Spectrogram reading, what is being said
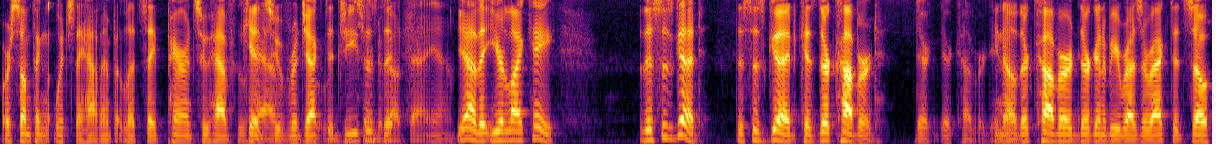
or something which they haven't. But let's say parents who have kids have- who've rejected Jesus. That, that, yeah. yeah, that you're like, hey, this is good. This is good because they're covered. They're they're covered. You know, they're covered. They're going to be resurrected. So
